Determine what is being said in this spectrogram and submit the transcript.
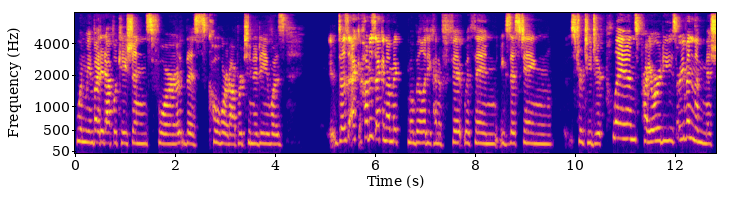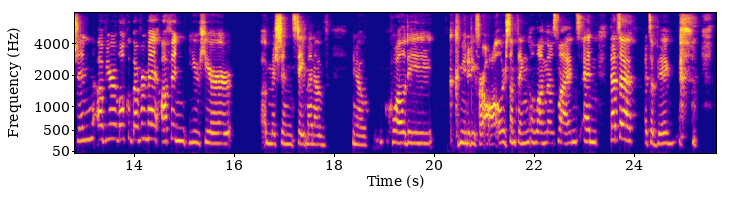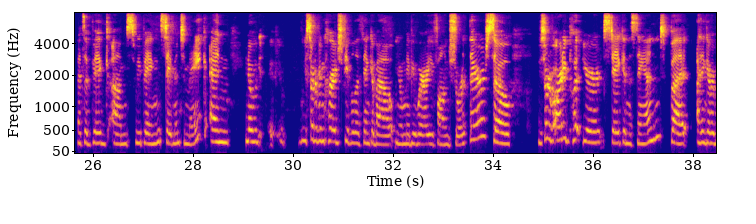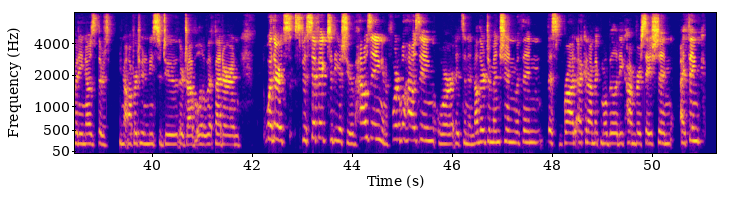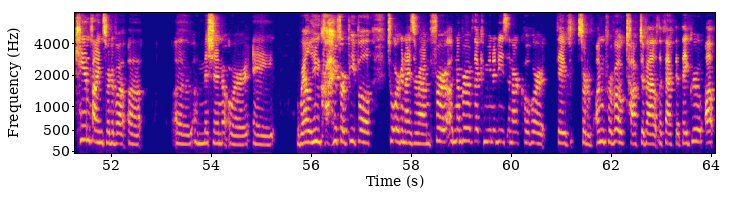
when we invited applications for this cohort opportunity was does how does economic mobility kind of fit within existing strategic plans, priorities, or even the mission of your local government. Often you hear a mission statement of, you know, quality community for all or something along those lines. And that's a that's a big that's a big um, sweeping statement to make. And you know, we sort of encourage people to think about, you know, maybe where are you falling short there? So you sort of already put your stake in the sand, but I think everybody knows there's you know opportunities to do their job a little bit better and whether it's specific to the issue of housing and affordable housing or it's in another dimension within this broad economic mobility conversation, I think can find sort of a, a, a mission or a rallying cry for people to organize around. For a number of the communities in our cohort, they've sort of unprovoked talked about the fact that they grew up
